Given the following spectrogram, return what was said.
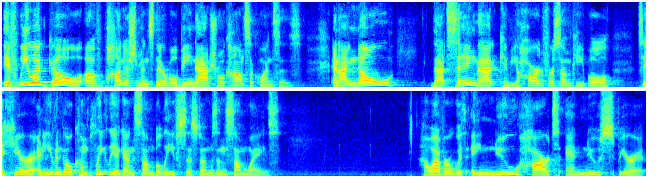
If we let go of punishments, there will be natural consequences. And I know that saying that can be hard for some people to hear and even go completely against some belief systems in some ways. However, with a new heart and new spirit,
